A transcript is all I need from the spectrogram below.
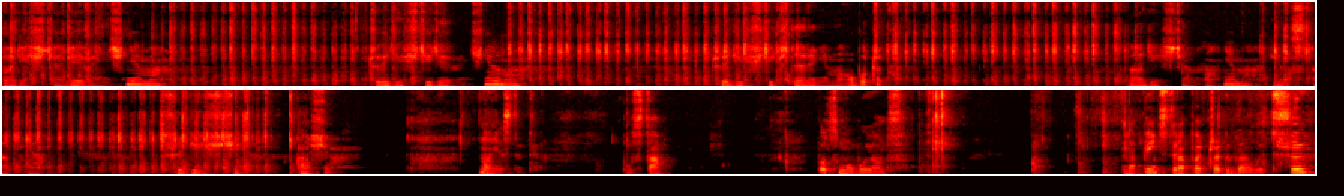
29 nie ma. 39 nie ma. 34 nie ma oboczek. 22 nie ma i ostatnia 38. No niestety, pusta. Podsumowując, na 5 strapeczek dały 3,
